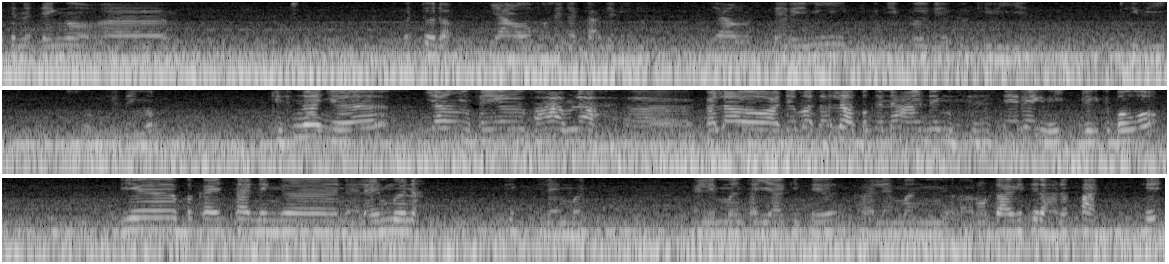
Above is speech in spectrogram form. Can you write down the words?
Kita nak tengok uh, betul tak yang rumah saya cakap tadi tu. Yang steering ni tiba-tiba dia ke kiri ya. Kiri. So kita tengok. Okey, sebenarnya yang saya faham lah uh, kalau ada masalah berkenaan dengan sistem steering ni bila kita bawa dia berkaitan dengan alignment lah okay, alignment elemen tayar kita elemen uh, roda kita dah depan okey?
